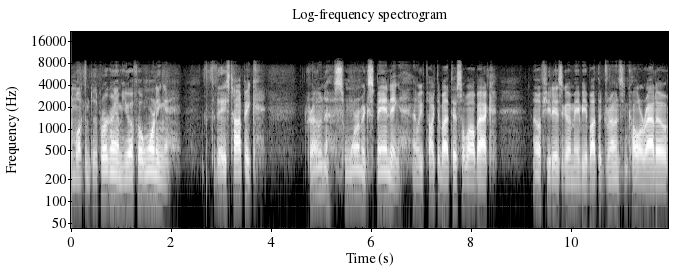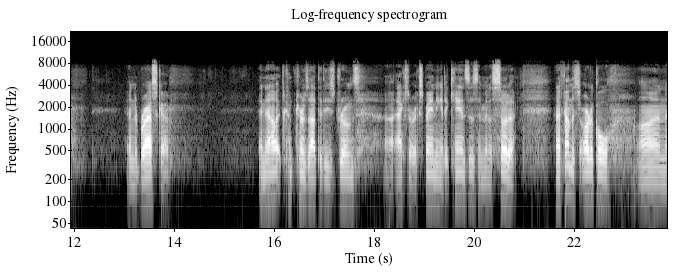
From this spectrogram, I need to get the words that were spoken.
and welcome to the program UFO Warning. Today's topic drone swarm expanding. Now, we've talked about this a while back, oh, a few days ago maybe, about the drones in Colorado and Nebraska. And now it turns out that these drones uh, actually are expanding into Kansas and Minnesota. And I found this article on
